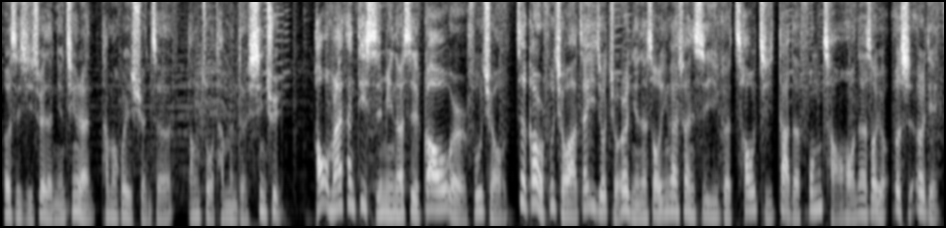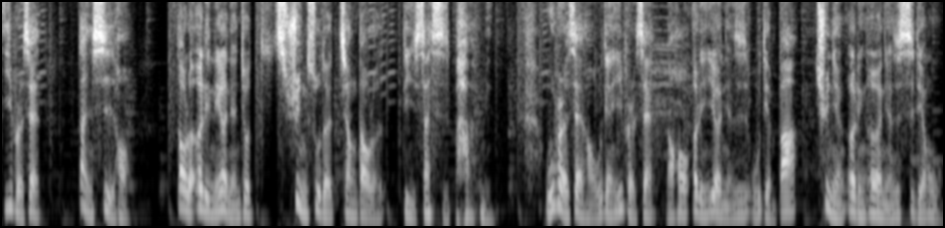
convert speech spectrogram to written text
二十几岁的年轻人，他们会选择当做他们的兴趣。好，我们来看第十名呢，是高尔夫球。这高尔夫球啊，在一九九二年的时候，应该算是一个超级大的风潮哈。那时候有二十二点一 percent，但是哈，到了二零零二年就迅速的降到了第三十八名，五 percent 哈，五点一 percent。然后二零一二年是五点八，去年二零二二年是四点五。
